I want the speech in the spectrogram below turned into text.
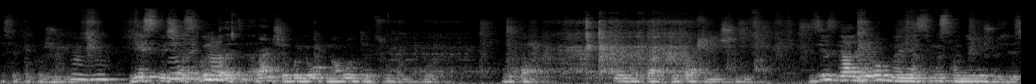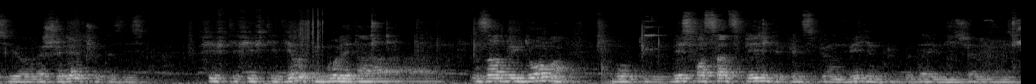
Сейчас я покажу. Если Ну, сейчас выбрать, раньше были окна вот отсюда, вот, вот так. И вот так, вот так они шли. Здесь гардеробная, я смысла не вижу здесь ее расширять, что-то здесь 50-50 делать, тем более это э, зады дома, вот, весь фасад спереди, в принципе, он виден, как бы, да, и вначале здесь.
